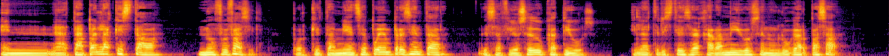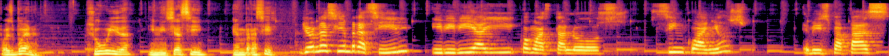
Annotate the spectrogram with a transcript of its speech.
en la etapa en la que estaba no fue fácil, porque también se pueden presentar desafíos educativos y la tristeza de dejar amigos en un lugar pasado. Pues bueno, su vida inicia así en Brasil. Yo nací en Brasil y viví ahí como hasta los cinco años. Mis papás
